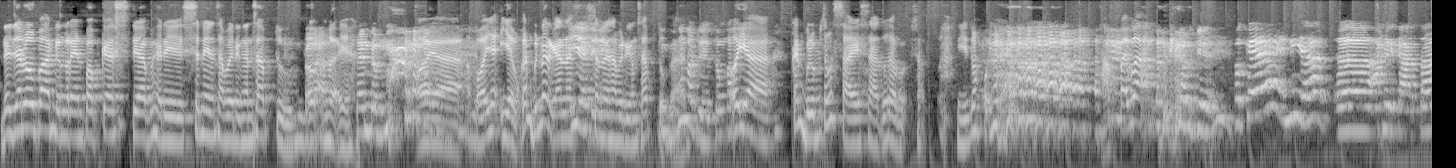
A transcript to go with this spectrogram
dan jangan lupa dengerin podcast setiap hari Senin sampai dengan Sabtu. Oh enggak ya? Random. Oh ya, pokoknya iya kan benar kan Iya sih. Senin sampai dengan Sabtu kan. dihitung, Oh iya, kan belum selesai satu sampai gitu pokoknya. Apa gua oke oke. Oke ini ya uh, akhir kata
